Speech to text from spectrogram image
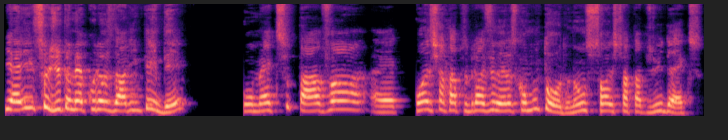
E aí surgiu também a curiosidade de entender como é que isso estava é, com as startups brasileiras como um todo, não só as startups do IDEX.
